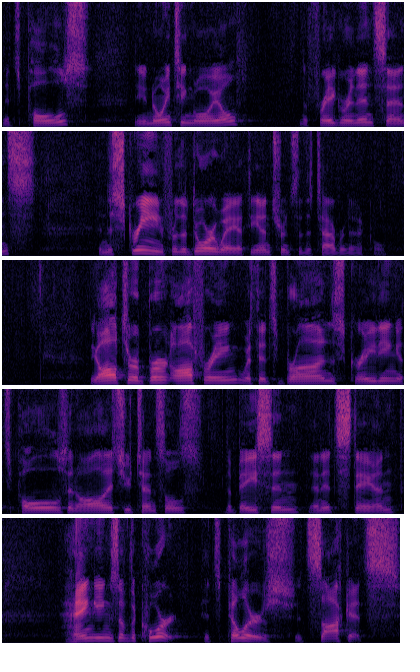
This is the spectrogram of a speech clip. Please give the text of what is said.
its poles, the anointing oil, the fragrant incense, and the screen for the doorway at the entrance of the tabernacle. The altar of burnt offering with its bronze grating, its poles, and all its utensils, the basin and its stand, hangings of the court, its pillars, its sockets,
